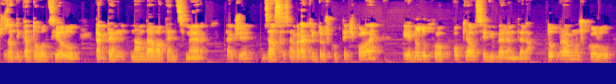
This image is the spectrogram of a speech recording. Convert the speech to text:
čo sa týka toho cieľu, tak ten nám dáva ten smer. Takže zase sa vrátim trošku k tej škole. Jednoducho, pokiaľ si vyberem teda dopravnú školu,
